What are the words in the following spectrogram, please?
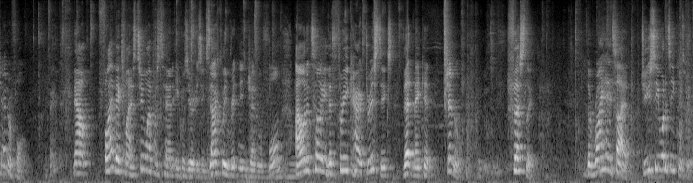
general form. Okay? Now, 5x minus 2y plus 10 equals 0 is exactly written in general form. I want to tell you the three characteristics that make it general. Firstly, the right-hand side, do you see what it's equal to?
